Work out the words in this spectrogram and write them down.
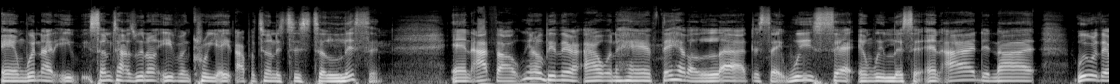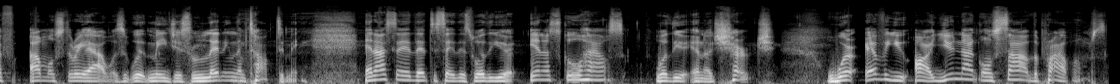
and we're not. Sometimes we don't even create opportunities to listen. And I thought, you know, be there an hour and a half. They had a lot to say. We sat and we listened, and I did not. We were there for almost three hours with me, just letting them talk to me. And I say that to say this: whether you're in a schoolhouse, whether you're in a church, wherever you are, you're not going to solve the problems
